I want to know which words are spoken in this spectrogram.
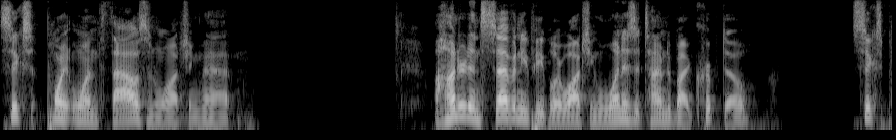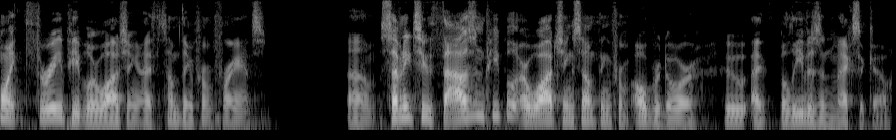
6.1 thousand watching that. 170 people are watching when is it time to buy crypto 6.3 people are watching something from france um, 72000 people are watching something from obrador who i believe is in mexico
